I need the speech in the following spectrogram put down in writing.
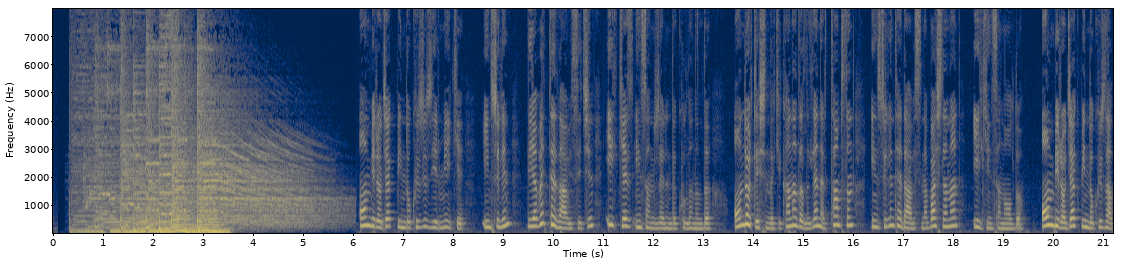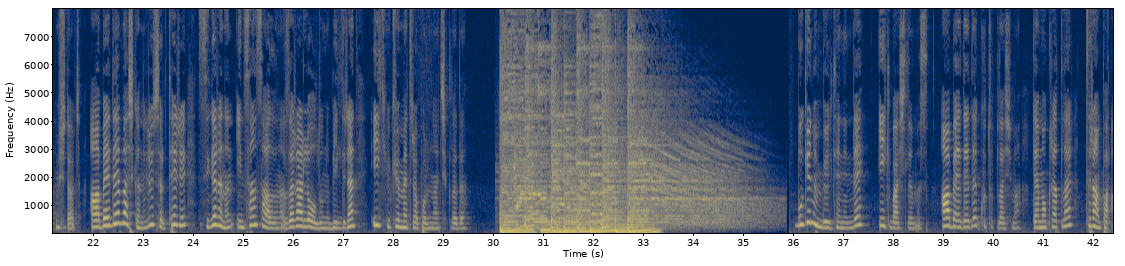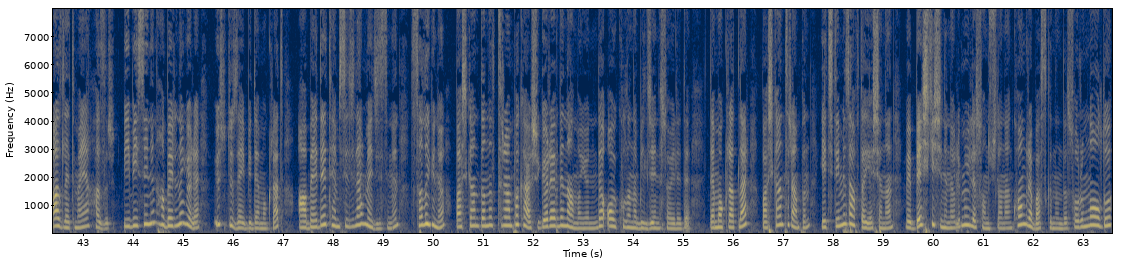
...11 Ocak 1922 insülin diyabet tedavisi için ilk kez insan üzerinde kullanıldı. 14 yaşındaki Kanadalı Leonard Thompson insülin tedavisine başlanan ilk insan oldu. 11 Ocak 1964 ABD Başkanı Luther Terry sigaranın insan sağlığına zararlı olduğunu bildiren ilk hükümet raporunu açıkladı. Bugünün bülteninde ilk başlığımız ABD'de kutuplaşma. Demokratlar Trump'a azletmeye hazır. BBC'nin haberine göre üst düzey bir demokrat ABD Temsilciler Meclisi'nin salı günü Başkan Donald Trump'a karşı görevden alma yönünde oy kullanabileceğini söyledi. Demokratlar Başkan Trump'ın geçtiğimiz hafta yaşanan ve 5 kişinin ölümüyle sonuçlanan kongre baskınında sorumlu olduğu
